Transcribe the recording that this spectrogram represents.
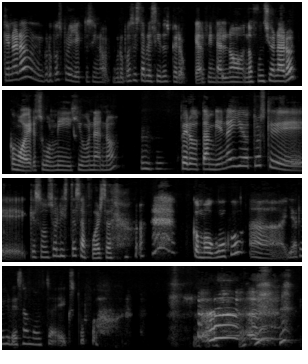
que no eran grupos proyectos, sino grupos establecidos, pero que al final no, no funcionaron, como Ersumi y Hyuna, ¿no? Pero también hay otros que, que son solistas a fuerza, como Gunju. Ah, ya regresa Monster X, por favor.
